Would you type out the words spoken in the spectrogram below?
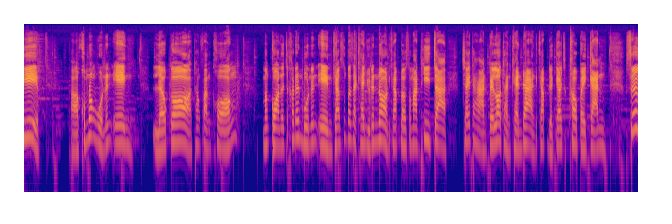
ที่คมร่องหนนั่นเอง แล้วก็ทางฝั่งของ มังกรเราจะเข้าด้านบนนั่นเองครับซึ่งปราสาทแคนอยู่ด้านนอกครับเราสามารถที่จะใช้ทหารไปล่อฐานแคนได้นะครับเดี๋ยวแก้วจะเข้าไปกัน ซึ่ง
